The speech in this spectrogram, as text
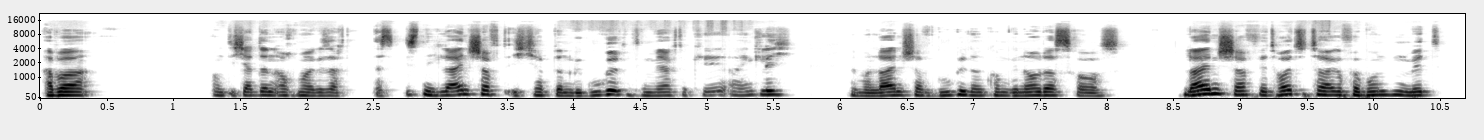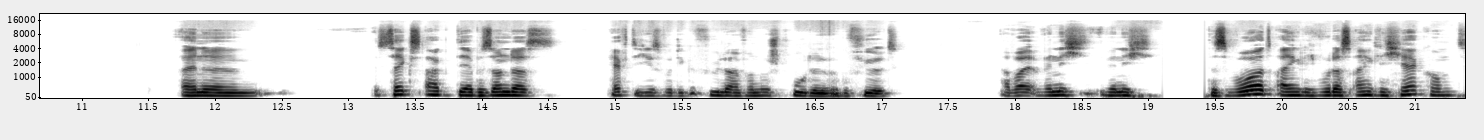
Aber, und ich habe dann auch mal gesagt, das ist nicht Leidenschaft. Ich habe dann gegoogelt und gemerkt, okay, eigentlich, wenn man Leidenschaft googelt, dann kommt genau das raus. Leidenschaft wird heutzutage verbunden mit einen Sexakt, der besonders heftig ist, wo die Gefühle einfach nur sprudeln, gefühlt. Aber wenn ich, wenn ich das Wort eigentlich, wo das eigentlich herkommt,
